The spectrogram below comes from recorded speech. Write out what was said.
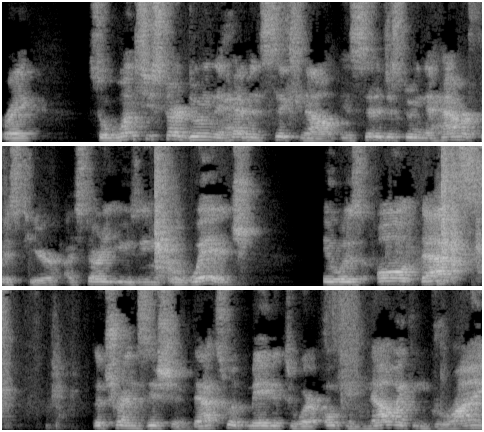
right? So once you start doing the heaven six now, instead of just doing the hammer fist here, I started using the wedge. It was all, that's the transition. That's what made it to where, okay, now I can grind.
